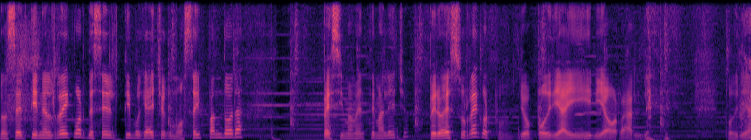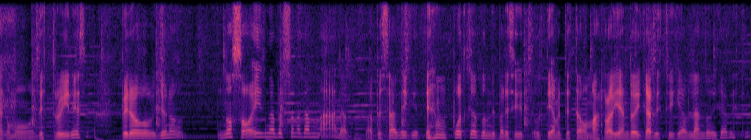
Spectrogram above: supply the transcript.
Entonces él tiene el récord de ser el tipo que ha hecho como 6 Pandora. Pésimamente mal hecho. Pero es su récord. Pues. Yo podría ir y ahorrarle. podría como destruir eso. Pero yo no, no soy una persona tan mala, a pesar de que tengo un podcast donde parece que últimamente estamos más rabiando de Cardistry que hablando de Cardistry.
